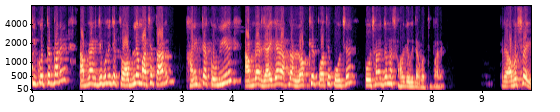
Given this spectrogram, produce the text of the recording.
কি করতে পারে? আপনার জীবনে যে প্রবলেম আছে তার খানিকটা কমিয়ে আপনার জায়গায় আপনার লক্ষ্যের পথে পৌঁছে, পৌঁছানোর জন্য সহযোগিতা করতে পারে। তাহলে অবশ্যই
